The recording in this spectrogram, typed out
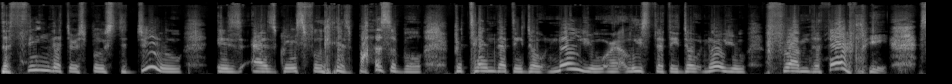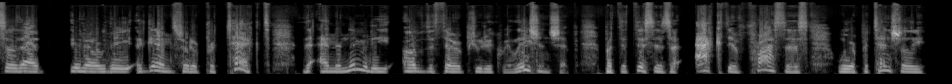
The thing that they're supposed to do is as gracefully as possible pretend that they don't know you or at least that they don't know you from the therapy so that you know, they again sort of protect the anonymity of the therapeutic relationship, but that this is an active process where potentially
